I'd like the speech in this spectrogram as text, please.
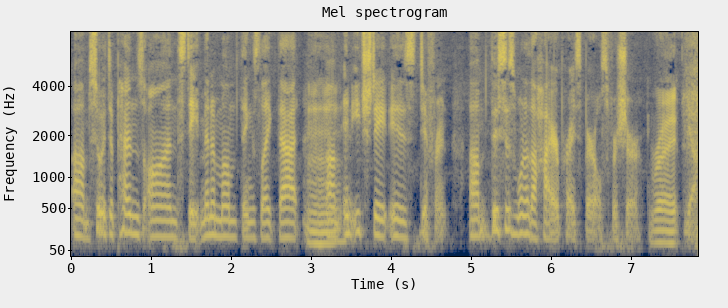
Um, so it depends on state minimum, things like that. Mm-hmm. Um, and each state is different. Um, this is one of the higher price barrels for sure. Right. Yeah.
